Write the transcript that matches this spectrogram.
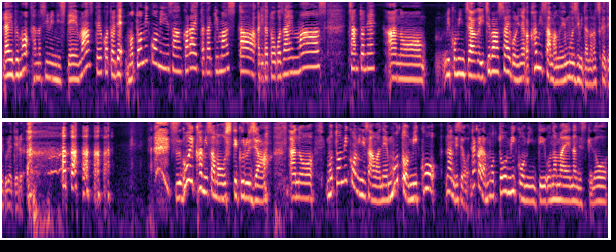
ライブも楽しみにしています。ということで、元みこみんさんからいただきました。ありがとうございます。ちゃんとね、あのー、みこみんちゃんが一番最後になんか神様の絵文字みたいなのつけてくれてる。すごい神様をしてくるじゃん。あの、元みこみんさんはね、元みこなんですよ。だから元みこみんっていうお名前なんですけど、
